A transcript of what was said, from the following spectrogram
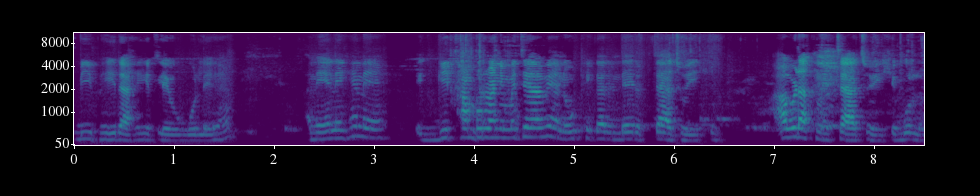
બી ભૈરા હે એટલે એવું બોલે હે. અને એને હે ને એક ગીત સાંભળવાની મજા આવે અને ઉઠી કરીને ડાયરેક્ટ ચા જોઈ છે. આવડાક ને ચા જોઈ છે, બોલો.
